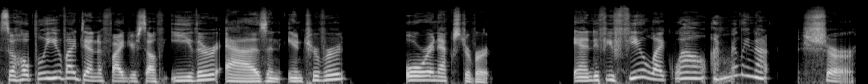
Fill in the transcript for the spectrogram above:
So hopefully you've identified yourself either as an introvert or an extrovert. And if you feel like, well, I'm really not sure,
